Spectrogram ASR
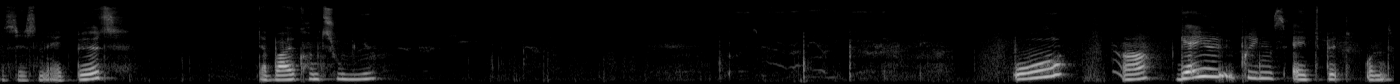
Das ist ein 8-Bit. Der Ball kommt zu mir. Oh, ah, Gale übrigens 8-Bit und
